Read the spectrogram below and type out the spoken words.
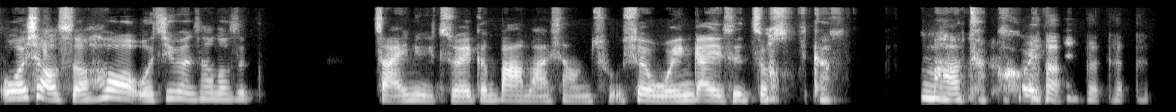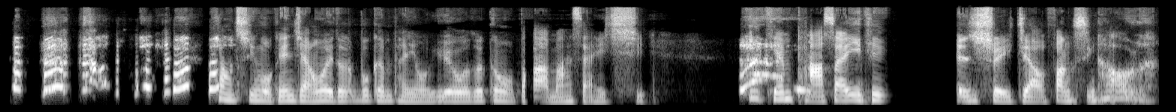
我小时候，我基本上都是宅女，只会跟爸妈相处，所以我应该也是走 跟妈的回忆。放心，我跟你讲，我也都不跟朋友约，我都跟我爸妈在一起，一天爬山，一天睡觉。放心好了，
